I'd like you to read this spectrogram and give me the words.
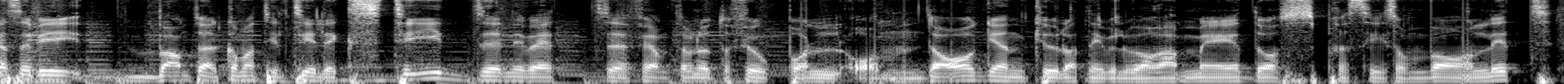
Där säger vi varmt välkomna till tilläggstid. Ni vet 15 minuter fotboll om dagen. Kul att ni vill vara med oss precis som vanligt.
